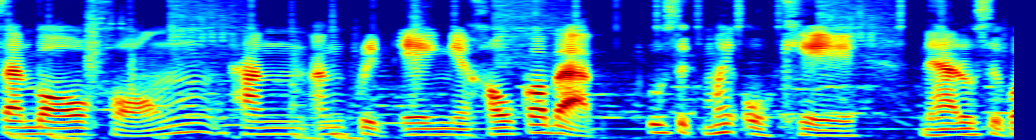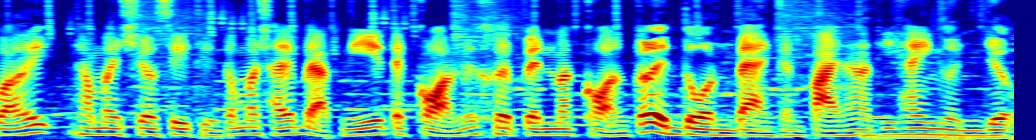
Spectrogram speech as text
ฟนๆบอลของทางอังกฤษเองเนี่ยเขาก็แบบ รู้สึกไม่โอเคนะฮะรู้สึกว่าเฮ้ยทำไมเชลซีถึงต้องมาใช้แบบนี้ แต่ก่อนไม่เคยเป็นมาก่อนก็เลยโดนแบนกันไปทั้งที่ให้เงินเยอะ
